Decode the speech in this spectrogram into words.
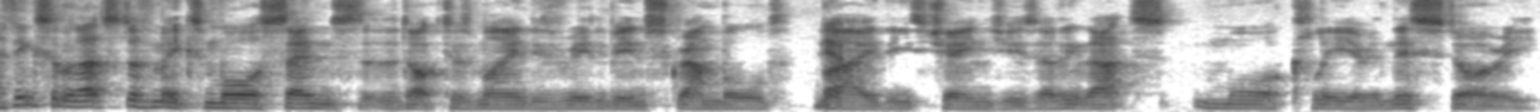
I think some of that stuff makes more sense that the Doctor's mind is really being scrambled Yeah. by these changes. I think that's more clear in this story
